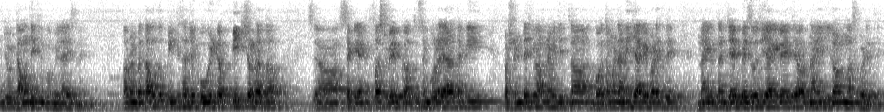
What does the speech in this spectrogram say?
जो डाउन देखने को मिला इसमें। और मैं बताऊँ तो पिछले साल जो कोविड का पीक चल रहा था सेकेंड फ़र्स्ट वेव का तो उसमें बोला जा रहा था कि परसेंटेज के मामले में जितना गौतम अडानी जी आगे बढ़े थे, ना ही उतना जेब बेजोस जी आगे गए थे और ना ही इलॉन मस्क बढ़े थे।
